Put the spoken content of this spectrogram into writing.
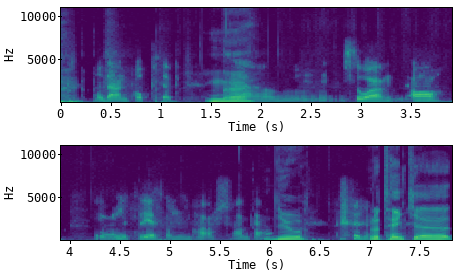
modern pop typ. Nej, Ehm, så ja, det är väl lite det som hörs antar jag. jo. Och då tänker jag,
